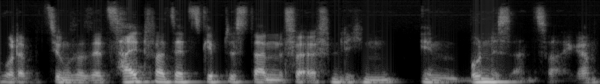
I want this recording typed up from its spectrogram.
oder beziehungsweise zeitversetzt gibt es dann Veröffentlichen im Bundesanzeiger.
